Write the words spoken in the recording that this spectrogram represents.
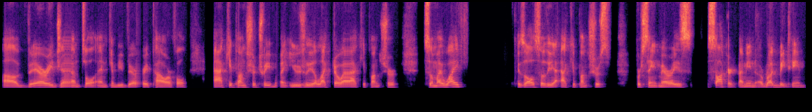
uh, very gentle and can be very powerful. Acupuncture treatment, usually electroacupuncture. So my wife is also the acupuncturist for St. Mary's soccer, I mean, a rugby team.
